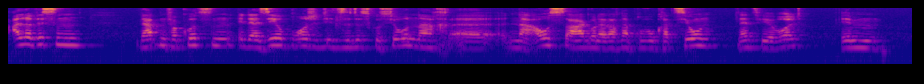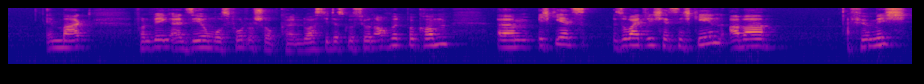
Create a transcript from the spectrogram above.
alle wissen, wir hatten vor kurzem in der SEO-Branche diese Diskussion nach äh, einer Aussage oder nach einer Provokation, nennt es wie ihr wollt, im, im Markt, von wegen ein SEO muss Photoshop können. Du hast die Diskussion auch mitbekommen. Ähm, ich gehe jetzt, so weit will ich jetzt nicht gehen, aber für mich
